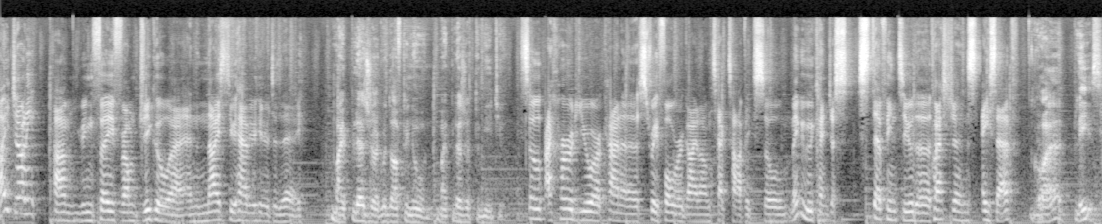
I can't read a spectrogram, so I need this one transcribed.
Hi, Johny. I'm Yunfei from Jigo, and nice to have you here today. My pleasure. Good afternoon. My pleasure to meet you. So I heard you are kind of straightforward guy on tech topics, so maybe we can just step into the questions ASAP. Go ahead, please.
